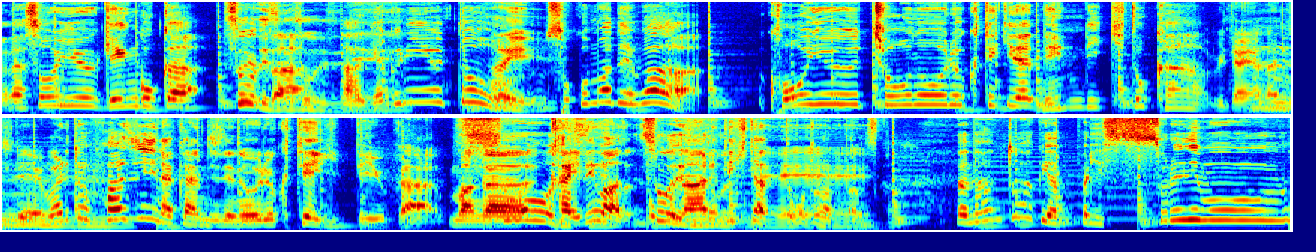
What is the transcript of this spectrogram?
あだそういう言語化そうですねそうですね。あ逆に言うと、はい。そこまではこういう超能力的な念力とかみたいな感じでうん。割とファジーな感じで能力定義っていうか漫画界では行われてきたってことだったんですか？なんとなくやっぱりそれでも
